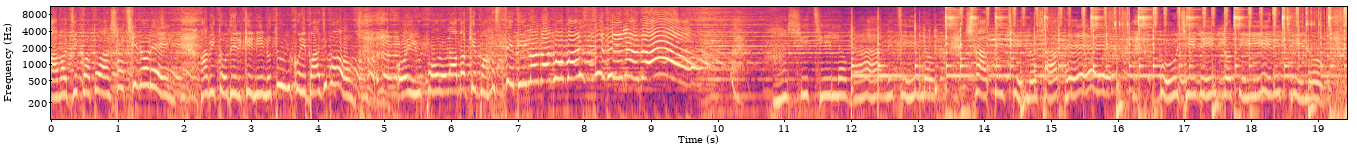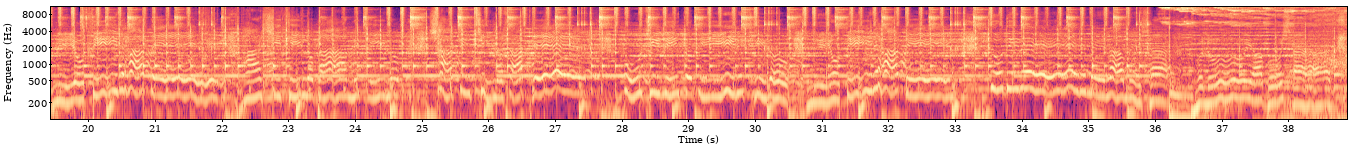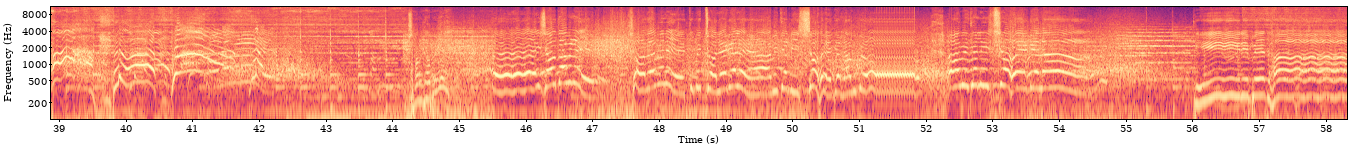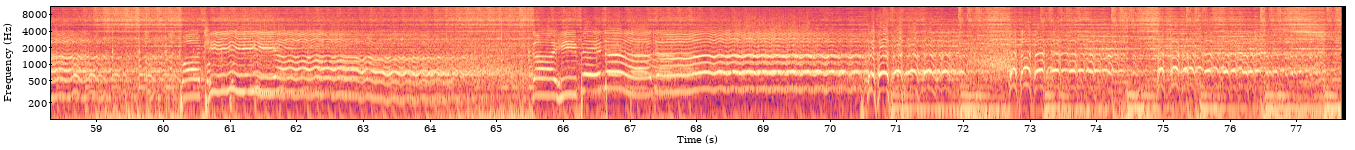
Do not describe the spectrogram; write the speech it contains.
আমার যে কত আশা ছিল রে আমি তোদেরকে নিয়ে নতুন করে বাঁচবো। ওই উপর ওরা আমাকে বাঁচতে দিল না। হাসি ছিল গান ছিল, সাথে ছিল সাথে। বুঝিনি তো তীর ছিল নিয়তির হাতে। হাসি ছিল গান ছিল, সাথে ছিল সাথে। বুঝিনি তো তীর ছিল নিয়তির হাতে। দুদিনের মেলামেশা, হলো অবসাদ। সৌদামিনী এই সৌদামিনী সৌদামিনী তুমি চলে গেলে, আমি যে নিঃস্ব হয়ে গেলাম গো। আমি যে নিঃস্ব হয়ে গেলাম। তীর বেধা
